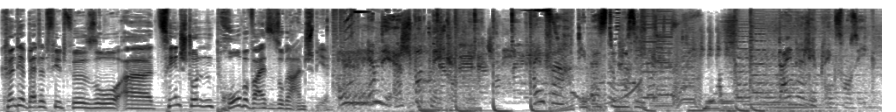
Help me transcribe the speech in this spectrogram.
könnt ihr Battlefield für so äh, 10 Stunden probeweise sogar anspielen. MDR Sputnik. Einfach die beste Musik. Deine Lieblingsmusik.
